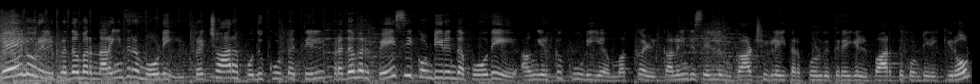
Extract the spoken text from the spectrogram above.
வேலூரில் பிரதமர் நரேந்திர மோடி பிரச்சார பொதுக்கூட்டத்தில் பிரதமர் பேசிக் கொண்டிருந்த போதே அங்கிருக்கக்கூடிய மக்கள் கலைந்து செல்லும் காட்சிகளை தற்பொழுது திரையில் பார்த்து கொண்டிருக்கிறோம்.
